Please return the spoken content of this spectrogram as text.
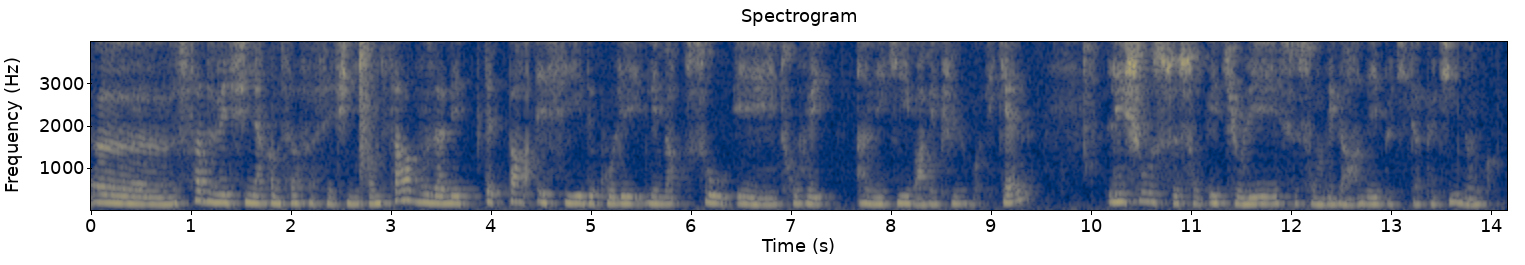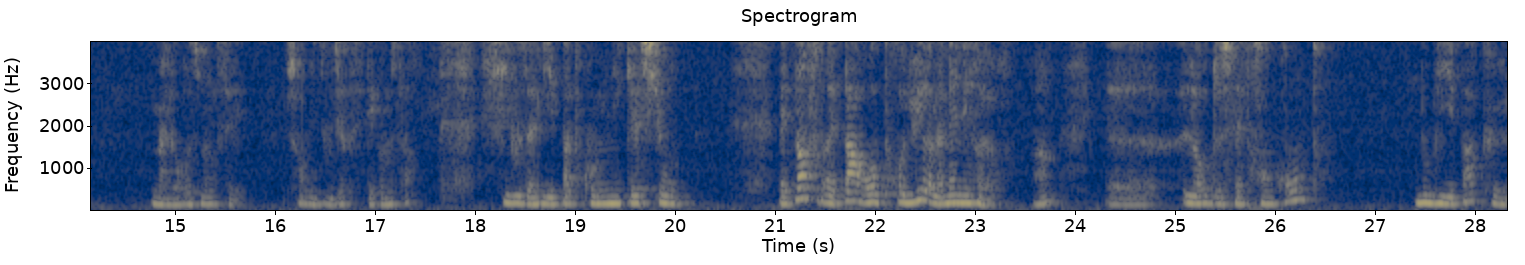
euh, ça devait finir comme ça, ça s'est fini comme ça. Vous avez peut-être pas essayé de coller les morceaux et trouver un équilibre avec lui ou avec elle. Les choses se sont étiolées, se sont dégradées petit à petit, donc malheureusement, c'est, j'ai envie de vous dire, c'était comme ça. Si vous n'aviez pas de communication, maintenant, il faudrait pas reproduire la même erreur. Hein. Euh, lors de cette rencontre, n'oubliez pas que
